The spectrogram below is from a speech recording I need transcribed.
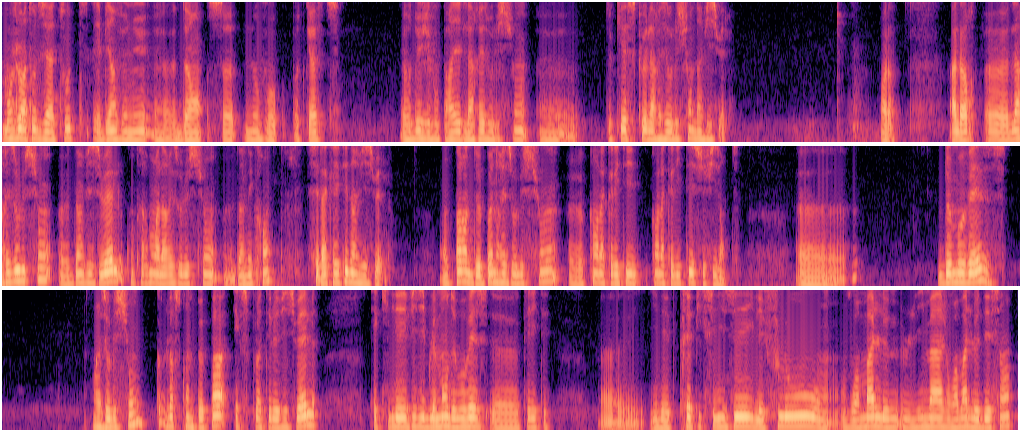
Bonjour à toutes et à toutes et bienvenue euh, dans ce nouveau podcast. Aujourd'hui, je vais vous parler de la résolution, euh, de qu'est-ce que la résolution d'un visuel. Voilà. Alors, euh, la résolution d'un visuel, contrairement à la résolution d'un écran, c'est la qualité d'un visuel. On parle de bonne résolution quand, la qualité, quand la qualité est suffisante de mauvaise résolution lorsqu'on ne peut pas exploiter le visuel et qu'il est visiblement de mauvaise euh, qualité. Euh, il est très pixelisé, il est flou, on, voit mal l'image, on voit mal le dessin.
